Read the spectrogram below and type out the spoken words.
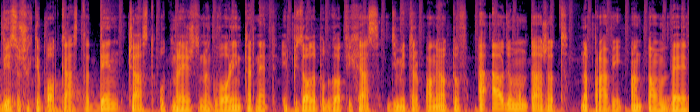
Вие слушахте подкаста Ден, част от мрежата на Говори Интернет. Епизода подготвих аз, Димитър Панайотов, а аудиомонтажът направи Антон Верев.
